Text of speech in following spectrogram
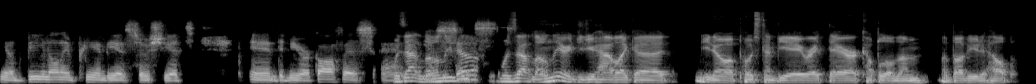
you know, being only a pre-MBA associate in the New York office. And, was that lonely know, since, though? Was that lonely, or did you have like a you know a post MBA right there, a couple of them above you to help?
